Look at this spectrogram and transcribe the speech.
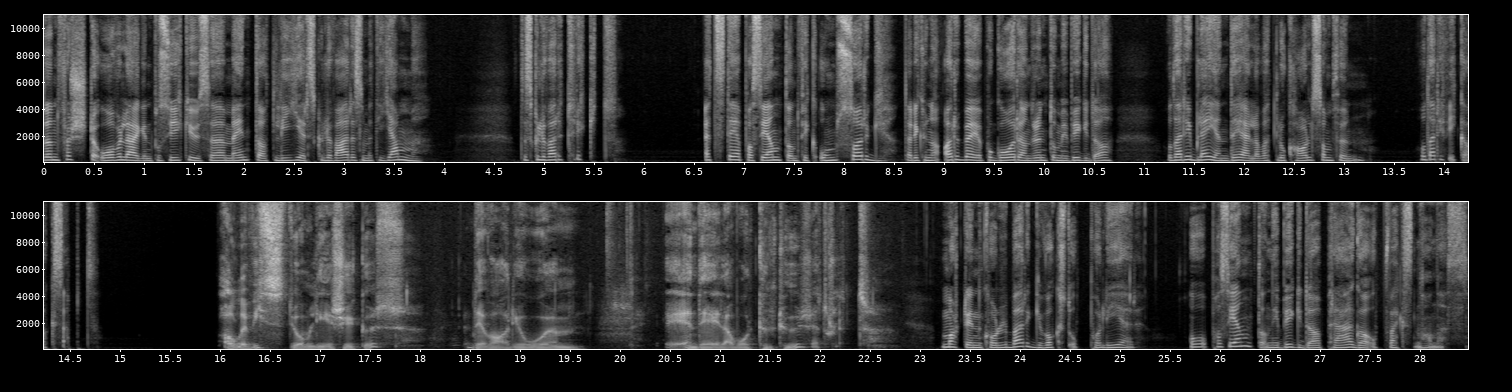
Den første overlegen på sykehuset mente at Lier skulle være som et hjem. Det skulle være trygt. Et sted pasientene fikk omsorg, der de kunne arbeide på gårdene rundt om i bygda, og der de ble en del av et lokalsamfunn og der de fikk aksept. Alle visste jo om Lier sykehus. Det var jo um, en del av vår kultur, rett og slett. Martin Kolberg vokste opp på Lier, og pasientene i bygda prega oppveksten hans.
